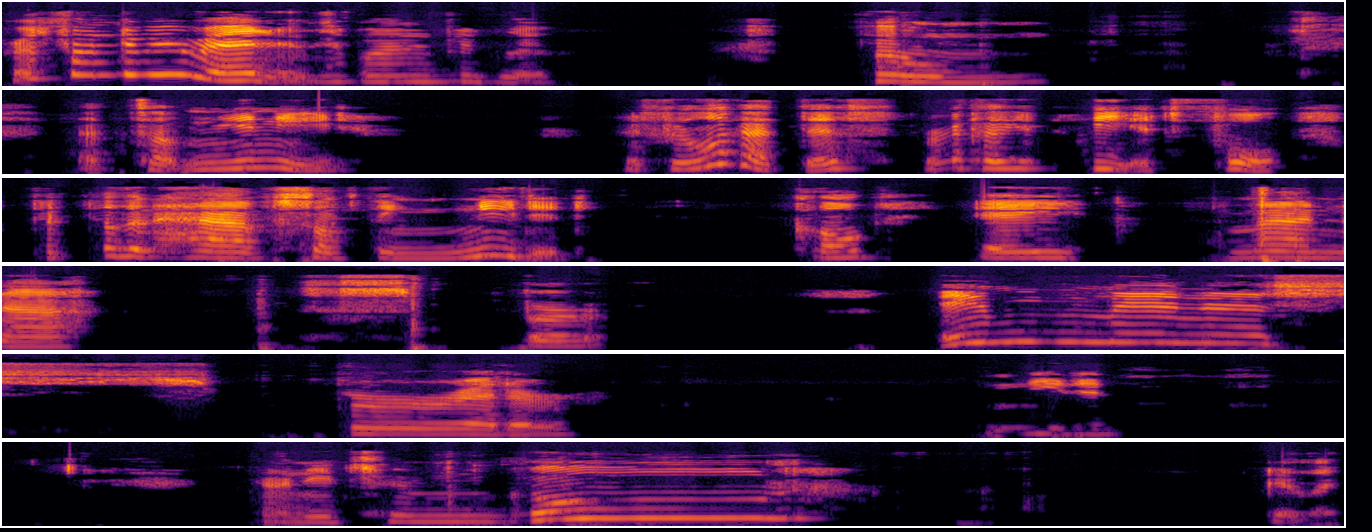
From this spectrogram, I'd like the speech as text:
first one to be red and second one to be blue. Boom. That's something you need. If you look at this, right click it, see it's full, but it doesn't have something needed called a mana spur a mana spreader needed. I need some gold. Get like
